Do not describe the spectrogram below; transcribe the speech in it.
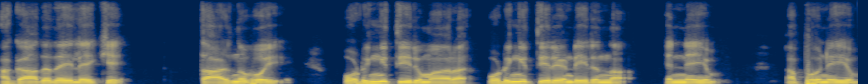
അഗാധതയിലേക്ക് താഴ്ന്നുപോയി ഒടുങ്ങിത്തീരുമാറ ഒടുങ്ങിത്തീരേണ്ടിയിരുന്ന എന്നെയും അപ്പൂനെയും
